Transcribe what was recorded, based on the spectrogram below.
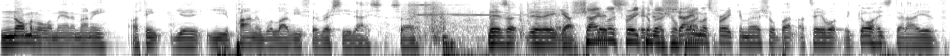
nominal amount of money, I think your your partner will love you for the rest of your days. So there's a there you go. Shameless It's- free it's commercial plug. shameless free commercial, but I tell you what, the guys that I have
